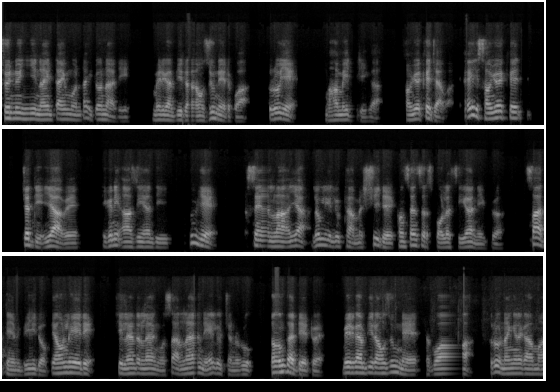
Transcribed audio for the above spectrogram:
ဆွေးနွေးညှိနှိုင်းတိုင်မွန်တိုက်တွန်းတာတွေအမေရိကန်ပြည်ထောင်စုနဲ့တကွသူတို့ရဲ့မဟာမိတ်တွေကဆောင်ရွက်ခဲ့ကြပါတယ်အဲဒီဆောင်ရွက်ခဲ့ချက်တွေအရပဲ ဒီကနေ့အာဆီယံဒီသူ့ရဲ့အအစဉ်အလာအရလုံလီလူထမရှိတဲ့ consensus policy ကနေပြီးတော့စတင်ပြီးတော့ပြောင်းလဲတဲ့ခြေလမ်းတစ်လမ်းကိုစလန်းတယ်လို့ကျွန်တော်တို့သုံးသပ်တဲ့အတွက်အမေရိကန်ပြည်ထောင်စုနဲ့တကွာသူတို့နိုင်ငံတကာမှာ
